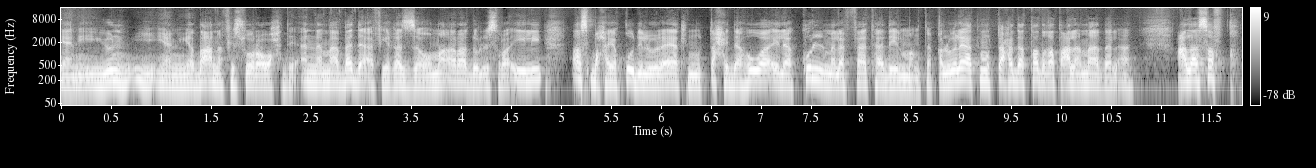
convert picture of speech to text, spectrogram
يعني يعني يضعنا في صورة واحدة أن ما بدأ في غزة وما أراده الإسرائيلي أصبح يقود الولايات المتحدة هو إلى كل ملفات هذه المنطقة. الولايات المتحدة تضغط على ماذا الآن؟ على صفقة.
